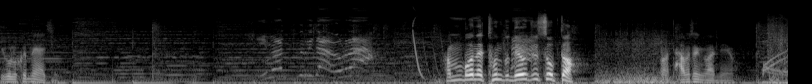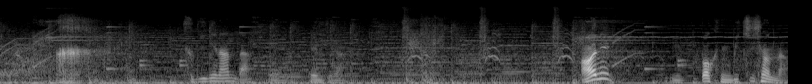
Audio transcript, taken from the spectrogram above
이걸로 끝내야지. 한 번에 톤도 내어줄 수 없다. 아, 다 맞은 것 같네요. 크, 죽이긴 한다. 예, 데미지가. 아니 이 버킹 미치셨나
